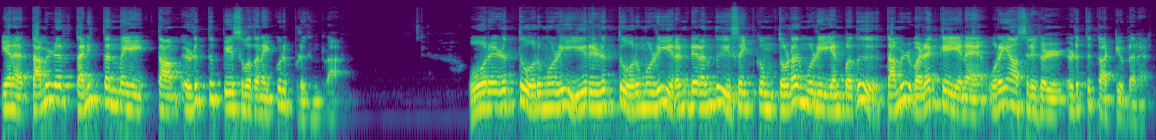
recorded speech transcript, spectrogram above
என தமிழர் தனித்தன்மையைத் தாம் எடுத்துப் பேசுவதனை குறிப்பிடுகின்றார். ஓரெழுத்து ஒரு மொழி ஈரெழுத்து ஒரு மொழி இரண்டிறந்து இசைக்கும் தொடர்மொழி என்பது தமிழ் வழக்கே என உரையாசிரியர்கள் எடுத்து காட்டியுள்ளனர்.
